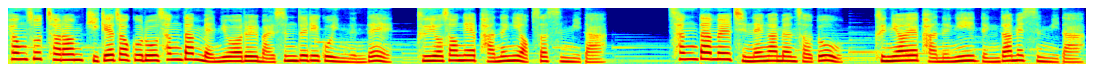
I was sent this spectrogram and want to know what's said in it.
평소처럼 기계적으로 상담 매뉴얼을 말씀드리고 있는데 그 여성의 반응이 없었습니다. 상담을 진행하면서도 그녀의 반응이 냉담했습니다.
